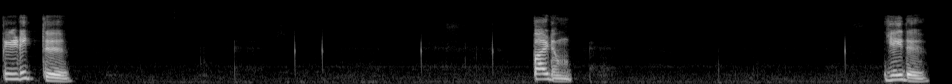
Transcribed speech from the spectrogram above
பிடித்து படும். jede.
